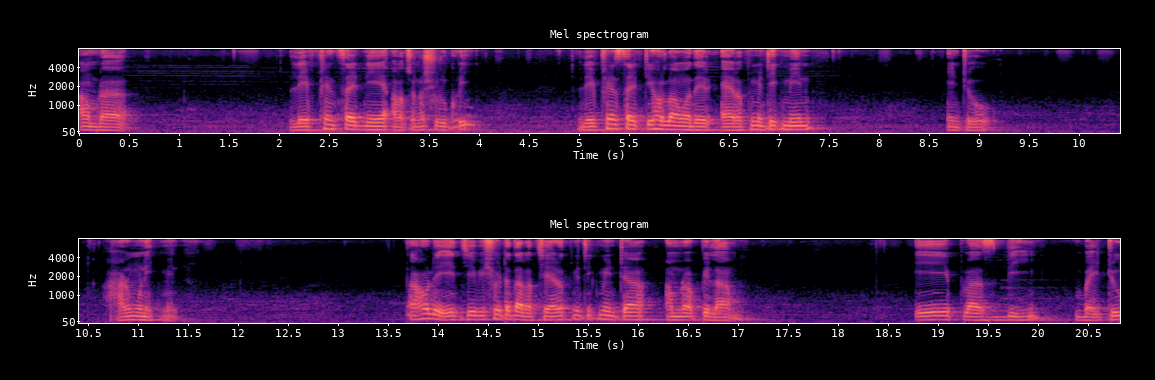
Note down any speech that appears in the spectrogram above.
আমরা লেফট হ্যান্ড সাইড নিয়ে আলোচনা শুরু করি। লেফট হ্যান্ড সাইডটি হলো আমাদের arithmetic mean into harmonic mean তাহলে যে বিষয়টা দাঁড়াচ্ছে অ্যারথমেটিক মিনটা আমরা পেলাম A plus B by two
